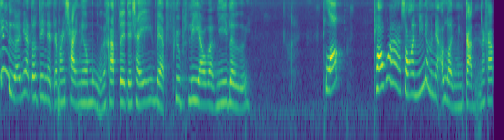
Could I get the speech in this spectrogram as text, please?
ที่เหลือเนี่ยตัวจริงเนี่ยจะม่ใช้เนื้อหมูนะครับแต่จะใช้แบบเพรียวๆแบบนี้เลย เพราะเพราะว่าสองอันนี้เนี่ยมันเนี่ยอร่อยเหมือนกันนะครับ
